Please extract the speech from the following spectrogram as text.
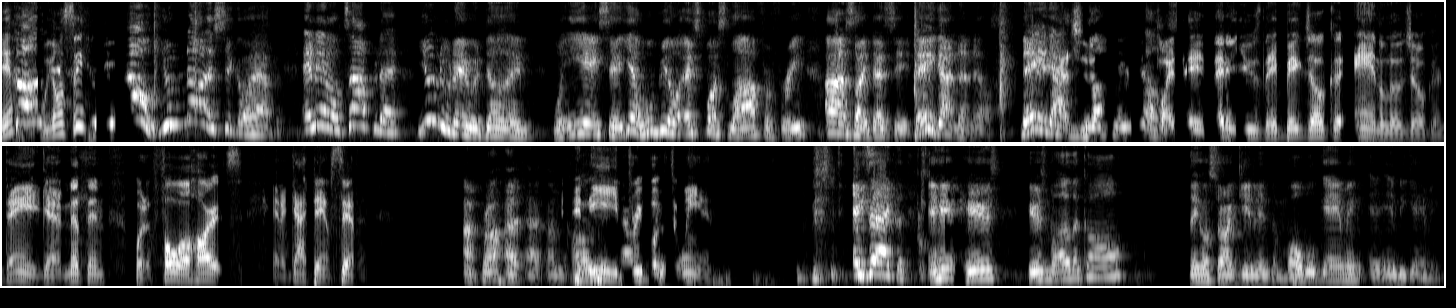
Yeah, Go- we gonna see. You know, you know that shit gonna happen. And then on top of that, you knew they were done when EA said, "Yeah, we'll be on Xbox Live for free." I was like, "That's it. They ain't got nothing else. They ain't got Gotcha. nothing else." Point, they, they didn't use their big joker and a little joker. They ain't got nothing but a four of hearts and a goddamn seven. I pro- I, I, I'm They need three books to win. exactly. And here, here's here's my other call. They gonna start getting into mobile gaming and indie gaming.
